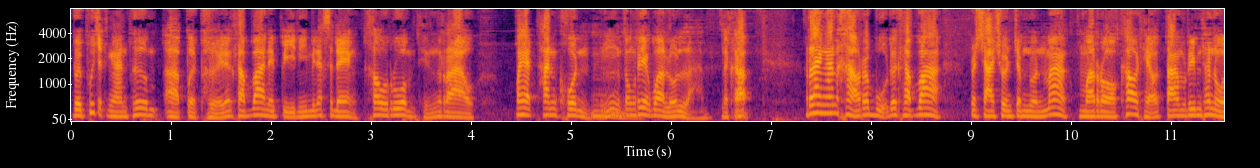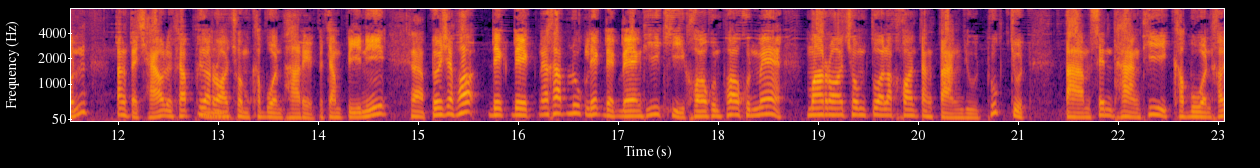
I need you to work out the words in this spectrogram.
โดยผู้จัดงานเพิ่มอ่าเปิดเผยนะครับ ว่าในปีนี้มีนักแสดงเข้าร่วมถึงราว 8,000 คนอืมต้องเรียกว่าล้นหลามนะครับ รายงานข่าวระบุด้วยครับว่าประชาชนจำนวนมากมารอเข้าแถวตามริมถนน ตั้งแต่เช้าเลยครับเพื่อรอชมขบวนพาเหรดประจำปีนี้ครับโดยเฉพาะเด็กๆนะครับลูกเล็กเด็กแดงที่ขี่คอคุณพ่อคุณแม่ มารอชมตัวละครต่างๆ อยู่ทุกจุดตามเส้นทางที่ขบวนเขา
